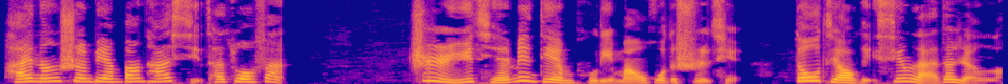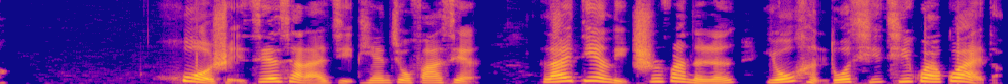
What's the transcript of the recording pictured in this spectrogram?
还能顺便帮他洗菜做饭。至于前面店铺里忙活的事情，都交给新来的人了。祸水接下来几天就发现，来店里吃饭的人有很多奇奇怪怪的。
